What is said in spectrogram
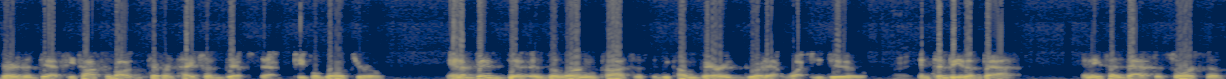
there's a dip. He talks about different types of dips that people go through. And a big dip is the learning process to become very good at what you do right. and to be the best. And he says that's the source of,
